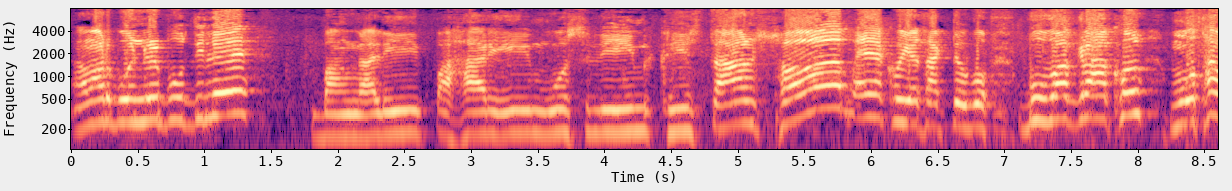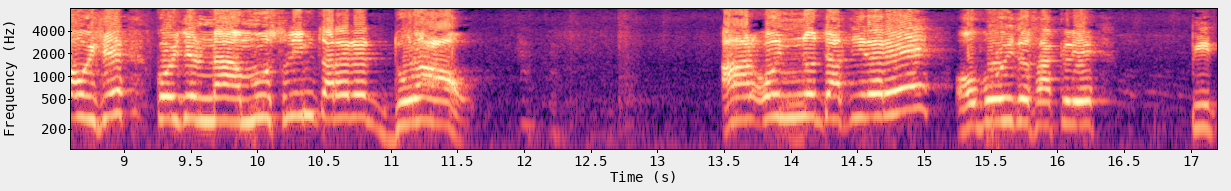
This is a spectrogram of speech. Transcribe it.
আমার বন্যের বুধ দিলে বাঙালি, পাহাড়ি, মুসলিম, খ্রিস্টান সব এক হইয়া থাকতে হব বুবাগ্রা এখন মোথা হইছে কই যে না, মুসলিম তারারে দৌড়াও। আর অন্য জাতিরারে অবৈধ থাকলে পিট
